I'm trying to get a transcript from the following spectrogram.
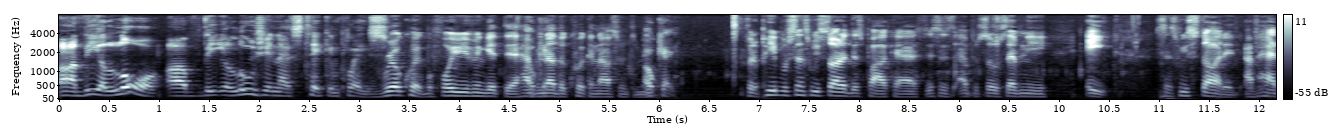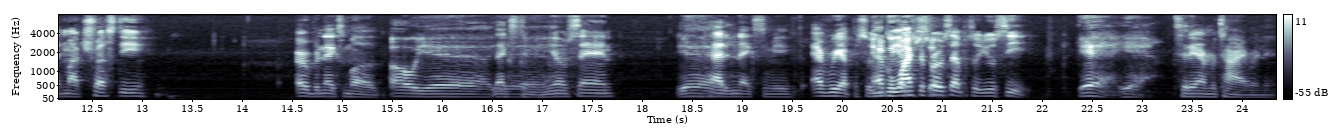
uh, the allure of the illusion that's taking place. Real quick, before you even get there, I have Okay. another quick announcement to make. Okay. For the people, since we started this podcast, this is episode 78. Since we started, I've had my trusty Urban X mug Oh yeah. next to me. You know what I'm saying? Yeah. Had it next to me every episode. Every you can watch the first episode, you'll see it. Yeah, yeah. Today I'm retiring it.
